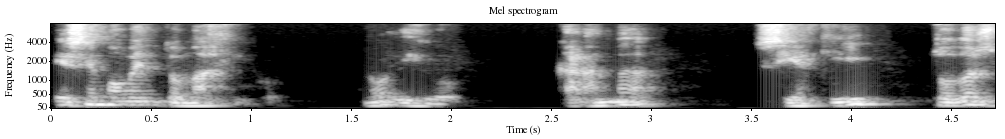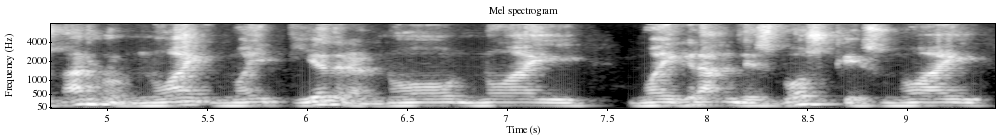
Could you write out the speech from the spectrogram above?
ese momento mágico Digo, caramba, si aquí todo es barro, no hay, no hay piedra, no, no, hay, no hay grandes bosques, no hay,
